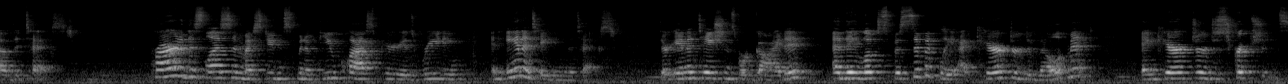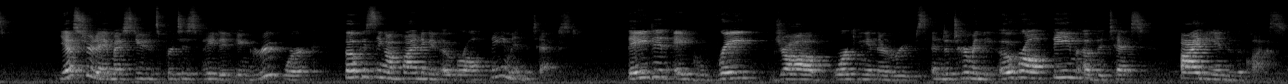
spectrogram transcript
of the text. Prior to this lesson, my students spent a few class periods reading and annotating the text. Their annotations were guided and they looked specifically at character development and character descriptions. Yesterday, my students participated in group work, focusing on finding an overall theme in the text. They did a great job working in their groups and determined the overall theme of the text by the end of the class.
